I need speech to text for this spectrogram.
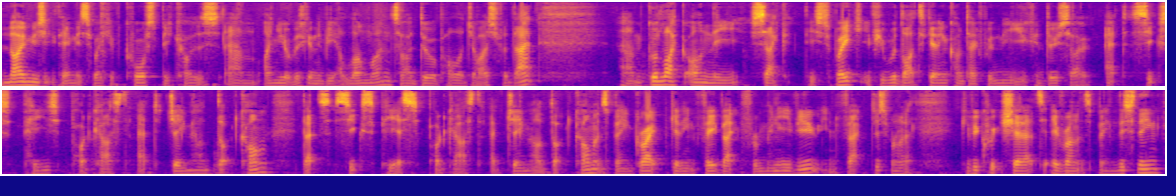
No music theme this week, of course, because um, I knew it was going to be a long one, so I do apologise for that. Um, good luck on the SAC this week. If you would like to get in contact with me, you can do so at 6pspodcast at gmail.com. That's 6pspodcast at gmail.com. It's been great getting feedback from many of you. In fact, just want to give a quick shout out to everyone that's been listening.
